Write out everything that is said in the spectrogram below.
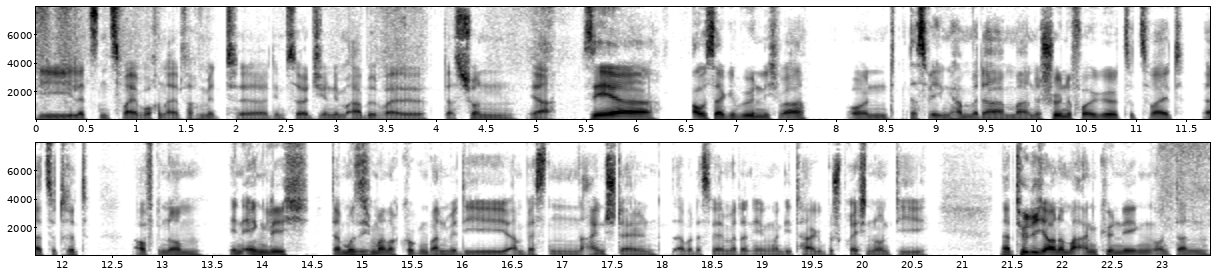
die letzten zwei Wochen einfach mit äh, dem Sergi und dem Abel, weil das schon ja, sehr außergewöhnlich war. Und deswegen haben wir da mal eine schöne Folge zu zweit, äh, zu dritt aufgenommen in Englisch. Da muss ich mal noch gucken, wann wir die am besten einstellen. Aber das werden wir dann irgendwann die Tage besprechen und die natürlich auch nochmal ankündigen und dann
